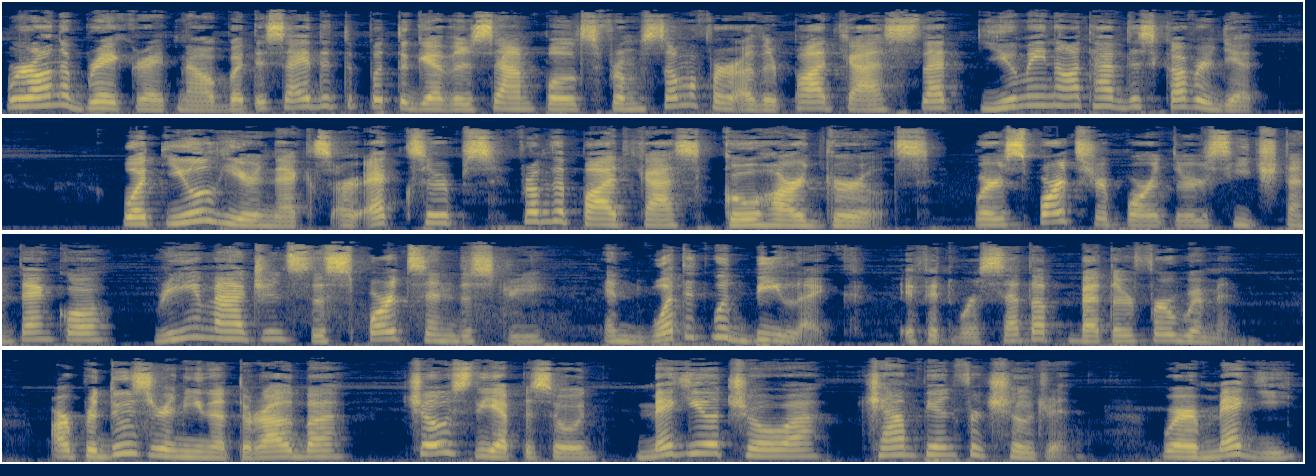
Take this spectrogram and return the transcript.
We're on a break right now, but decided to put together samples from some of our other podcasts that you may not have discovered yet. What you'll hear next are excerpts from the podcast Go Hard Girls, where sports reporter Ceej Tantengco reimagines the sports industry and what it would be like if it were set up better for women. Our producer Nina Toralba chose the episode Meggie Ochoa, Champion for Children, where Meggie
